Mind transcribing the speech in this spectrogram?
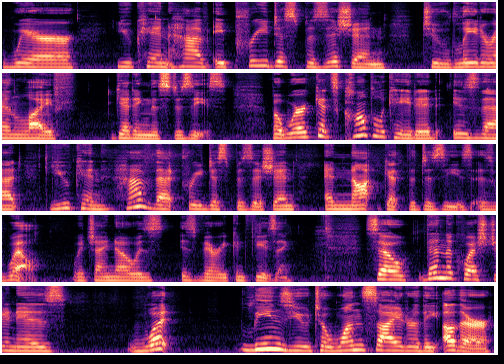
where you can have a predisposition to later in life getting this disease. But where it gets complicated is that you can have that predisposition and not get the disease as well, which I know is is very confusing. So, then the question is what leans you to one side or the other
